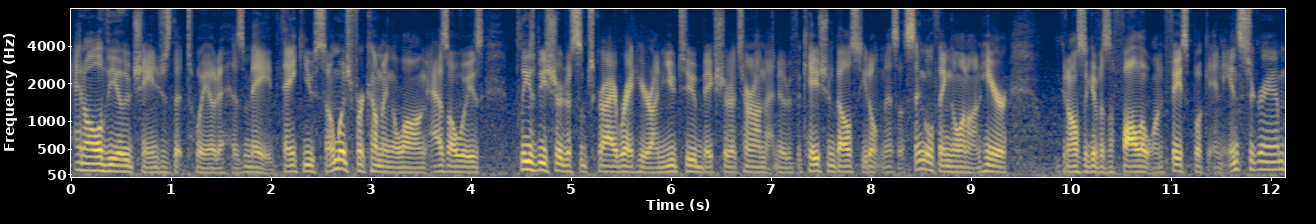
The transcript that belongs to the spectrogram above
and all of the other changes that Toyota has made. Thank you so much for coming along. As always, please be sure to subscribe right here on YouTube. Make sure to turn on that notification bell so you don't miss a single thing going on here. You can also give us a follow on Facebook and Instagram.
